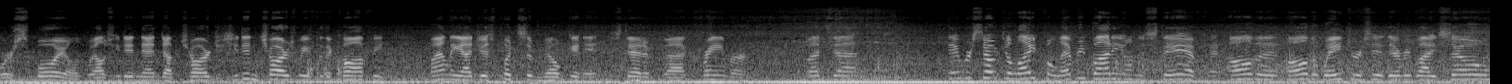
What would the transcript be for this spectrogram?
were spoiled. Well, she didn't end up charging. She didn't charge me for the coffee. Finally, I just put some milk in it instead of uh, creamer. But uh, they were so delightful. Everybody on the staff and all the all the waitresses, everybody so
